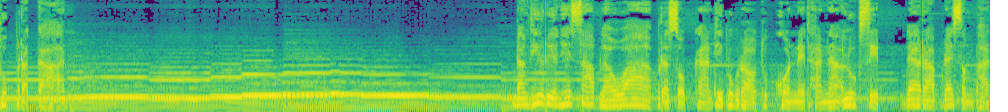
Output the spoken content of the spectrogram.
ทุกประการ ดังที่เรียนให้ทราบแล้วว่าประสบการณ์ที่พวกเราทุกคนในฐานะลูกศิษย์ได้รับได้สัมผัส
